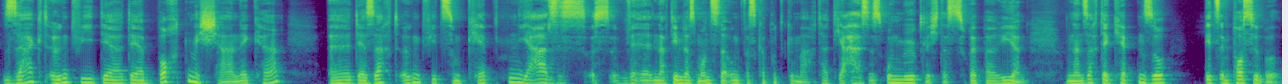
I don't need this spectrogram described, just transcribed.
sagt irgendwie der, der Bordmechaniker, äh, der sagt irgendwie zum Captain, ja, es ist, es, nachdem das Monster irgendwas kaputt gemacht hat, ja, es ist unmöglich, das zu reparieren. Und dann sagt der Captain so, it's impossible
